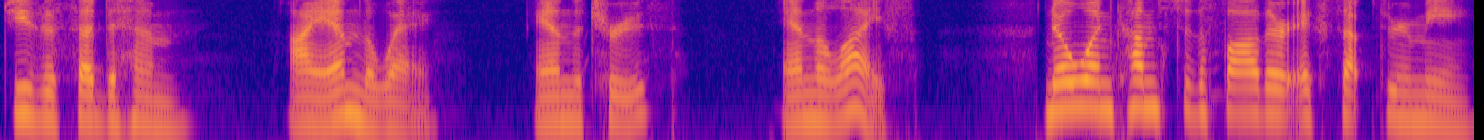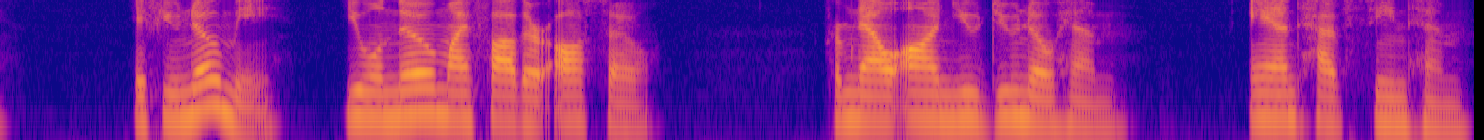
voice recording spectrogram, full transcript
Jesus said to him, I am the way, and the truth, and the life. No one comes to the Father except through me. If you know me, you will know my Father also. From now on you do know him, and have seen him.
